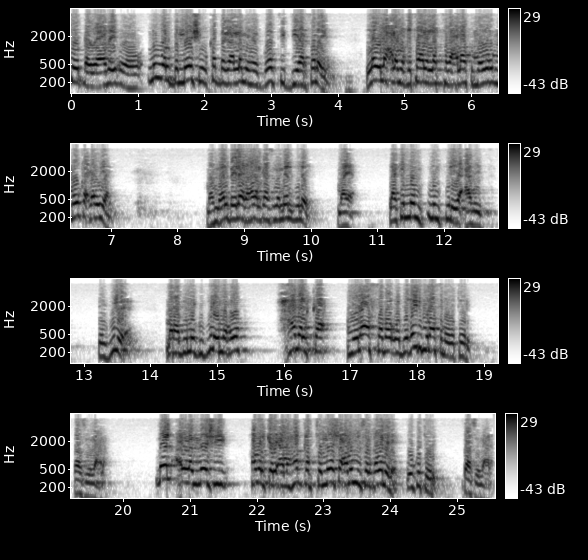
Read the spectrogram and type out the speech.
soo dhowaaday oo nin walba meeshuu ka dagaalamayahay goobtii diyaarsanayo low naclamu qitaalan la tabacnaakum mawqicna u yaal. Ma meel bay leedahay hadalkaas ma meel buu leeyahy maya. Laakiin nin nin fulaya caadayta nin fulaya mar hadduu ninku fulay noqdo hadalka munaasaba wa bigayri munaasaba watuuri saas way macana meel alla meeshii hadalkani ama ha qabto meesha ama yuusan qabanine wuu ku tuuri saas way macana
